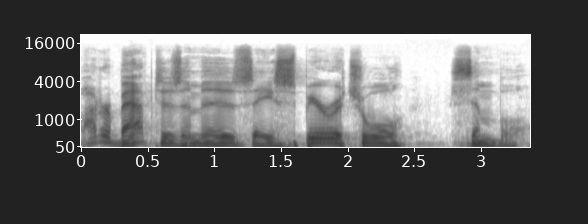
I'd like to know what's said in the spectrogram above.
water baptism is a spiritual symbol.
